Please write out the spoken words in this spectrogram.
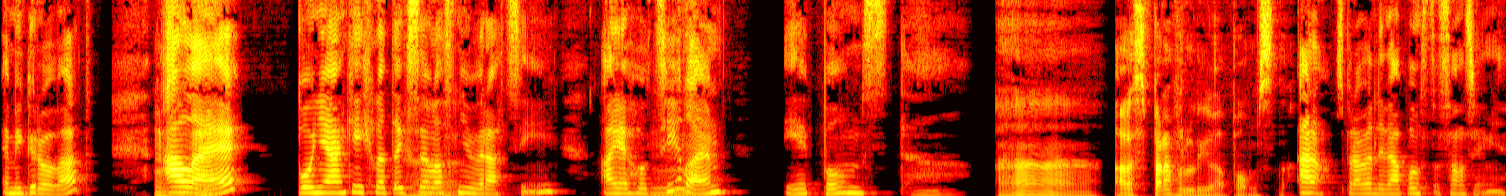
emigrovat, mm-hmm. ale po nějakých letech se vlastně vrací a jeho no. cílem no. je pomsta. Ah, ale spravedlivá pomsta. Ano, spravedlivá pomsta samozřejmě.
